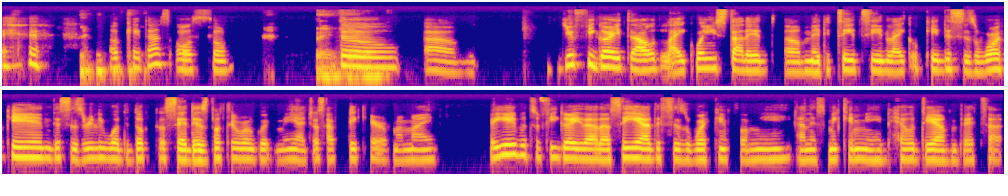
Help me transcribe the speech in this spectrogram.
okay, that's awesome. Thank you. So um you figure it out like when you started uh, meditating like okay this is working this is really what the doctor said there's nothing wrong with me i just have to take care of my mind are you able to figure it out and say yeah this is working for me and it's making me healthier and better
